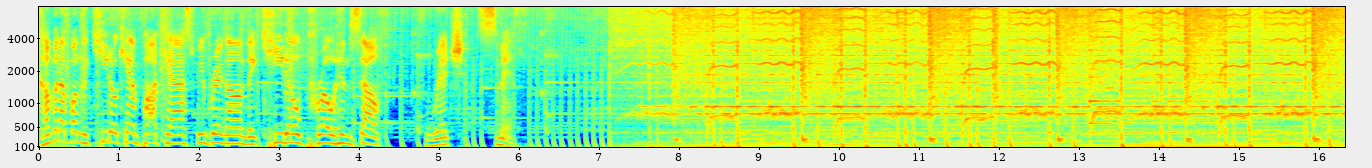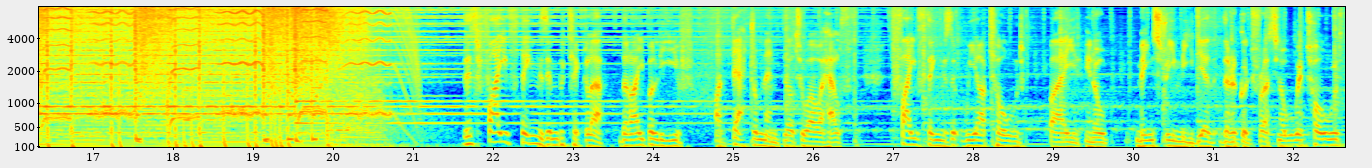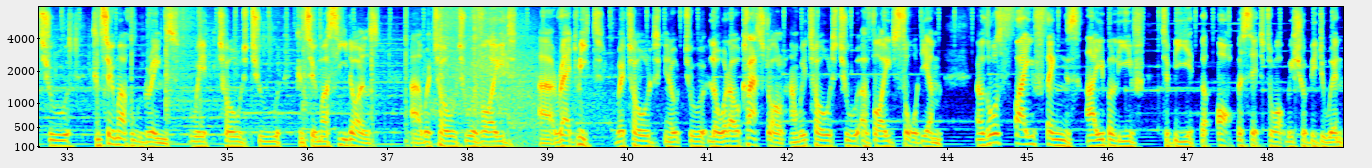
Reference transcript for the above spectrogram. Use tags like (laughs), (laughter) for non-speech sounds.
Coming up on the Keto Kamp podcast, we bring on the Keto Pro himself, Rich Smith. There's five things in particular that I believe are detrimental to our health. Five things that we are told by, you know, mainstream media that are good for us. You know, we're told to consume our whole grains. We're told to consume our seed oils. Uh, we're told to avoid uh, red meat. We're told, you know, to lower our cholesterol, and we're told to avoid sodium. Now, those five things I believe to be the opposite to what we should be doing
